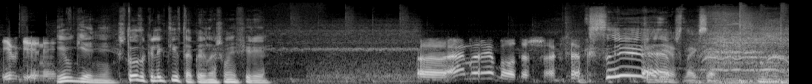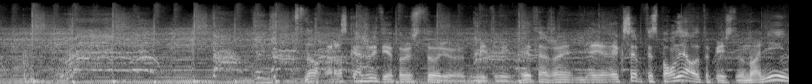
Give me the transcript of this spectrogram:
Евгений. Евгений, что за коллектив такой в нашем эфире? I'm a rebel, это ж акцент. Ксэ! Конечно, Эксеп. Ну, расскажите эту историю, Дмитрий. Это же э, Эксепт исполнял эту песню, но они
